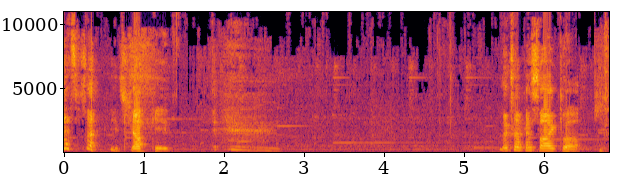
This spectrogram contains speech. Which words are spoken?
That's fucking shocking. Looks like a cyclops.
